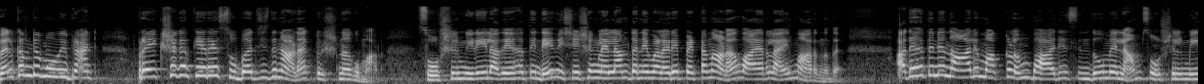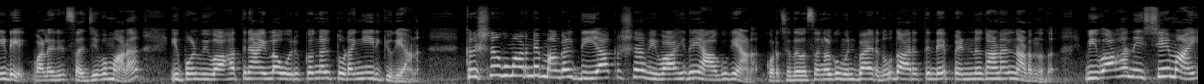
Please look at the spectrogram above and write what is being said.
വെൽക്കം ടു മൂവി ബ്രാൻഡ് പ്രേക്ഷകർക്കേറെ സുപരിചിതനാണ് കൃഷ്ണകുമാർ. സോഷ്യൽ മീഡിയയിൽ അദ്ദേഹത്തിന്റെ വിശേഷങ്ങളെല്ലാം തന്നെ വളരെ പെട്ടെന്നാണ് വൈറലായി മാറുന്നത്. അദ്ദേഹത്തിന്റെ നാല് മക്കളും ഭാര്യ സിന്ധുവുമെല്ലാം സോഷ്യൽ മീഡിയയിൽ വളരെ സജീവമാണ്. ഇപ്പോൾ വിവാഹത്തിനായുള്ള ഒരുക്കങ്ങൾ തുടങ്ങിയിരിക്കുകയാണ്. കൃഷ്ണകുമാറിന്റെ മകൾ ദിയ കൃഷ്ണ വിവാഹിതയാകുകയാണ്. കുറച്ച് ദിവസങ്ങൾക്ക് മുൻപായിരുന്നു താരത്തിന്റെ പെണ്ണ് കാണൽ നടന്നത്. വിവാഹ നിശ്ചയമായി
